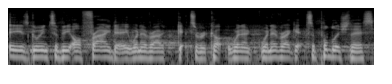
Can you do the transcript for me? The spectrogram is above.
is going to be or Friday whenever I get to record when I, whenever I get to publish this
